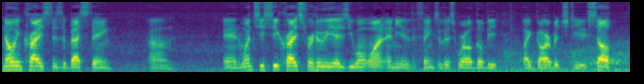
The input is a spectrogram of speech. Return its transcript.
knowing Christ is the best thing. Um, and once you see Christ for who he is, you won't want any of the things of this world. They'll be like garbage to you. So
